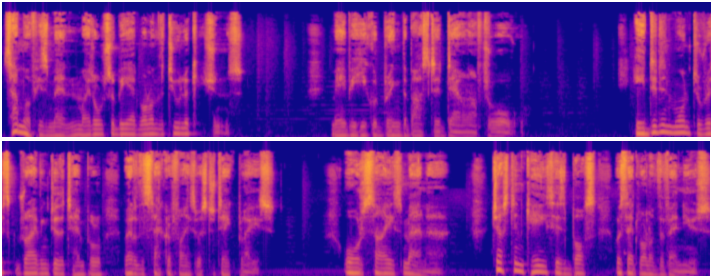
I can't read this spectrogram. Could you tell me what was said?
Some of his men might also be at one of the two locations. Maybe he could bring the bastard down after all. He didn't want to risk driving to the temple where the sacrifice was to take place, or Sai's manor, just in case his boss was at one of the venues.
